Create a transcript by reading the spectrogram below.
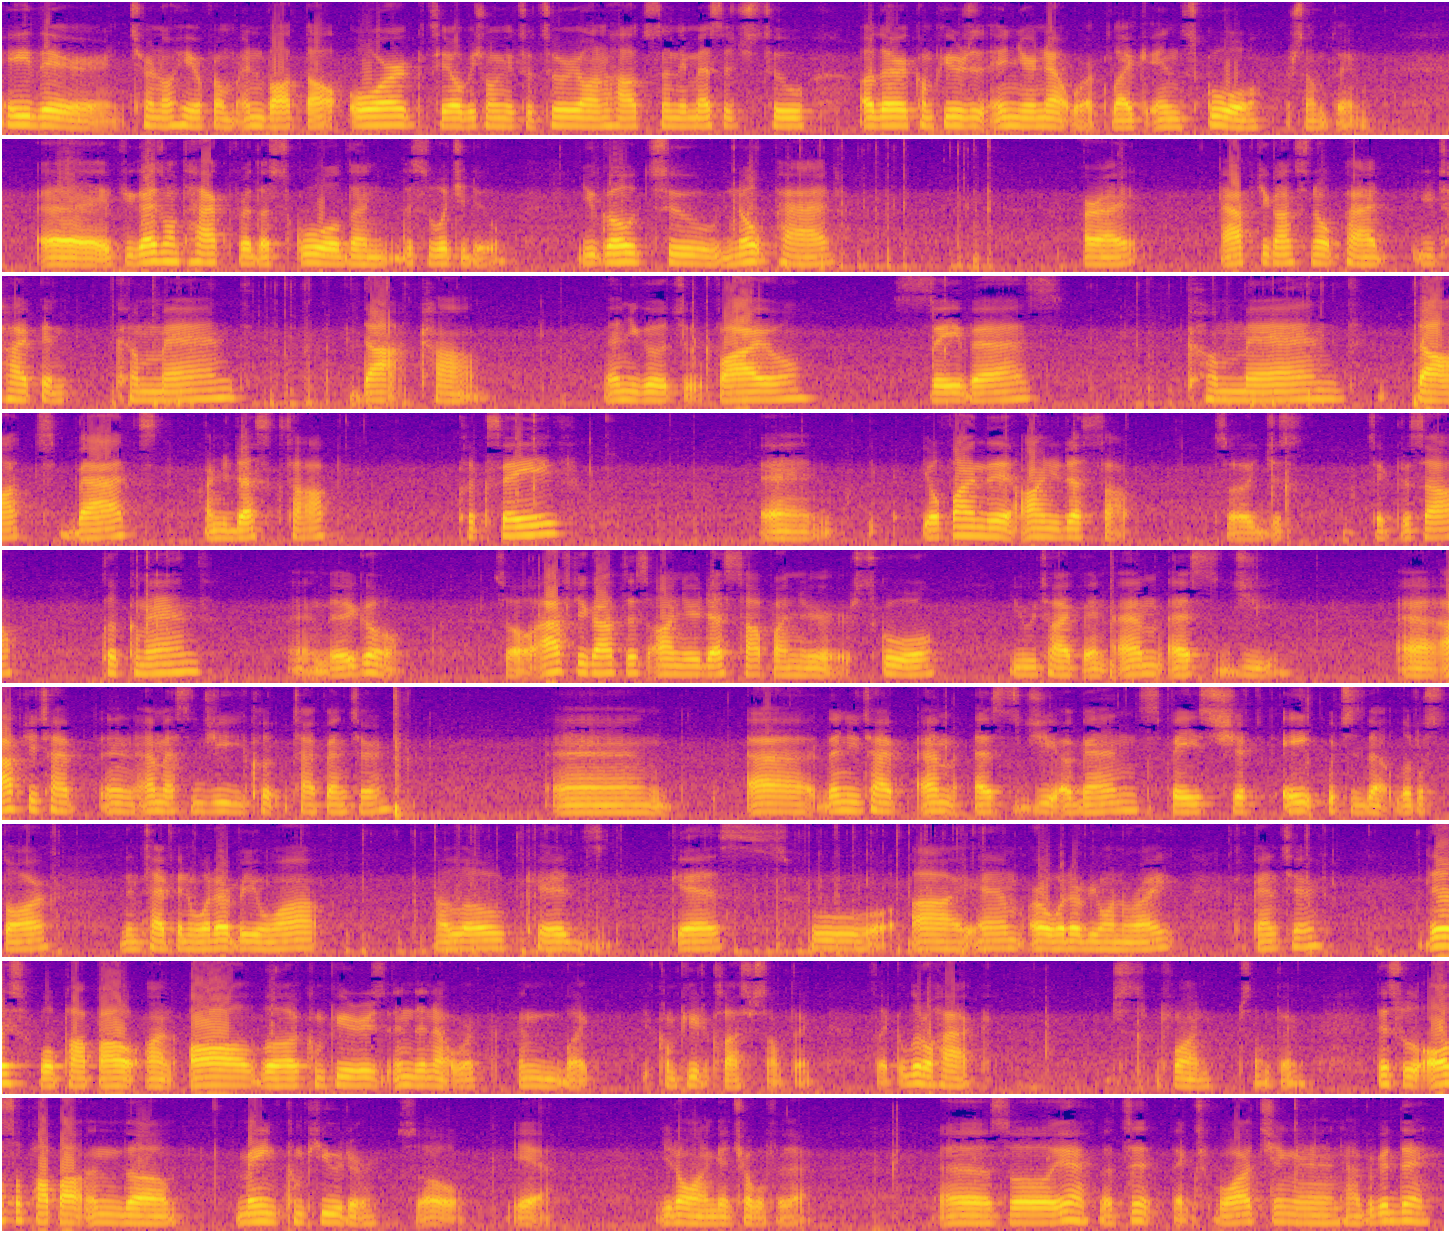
Hey there, Internal here from inVault.org. Today I'll be showing a tutorial on how to send a message to other computers in your network, like in school or something. Uh, if you guys want to hack for the school, then this is what you do. You go to Notepad, alright. After you go to Notepad, you type in command.com. Then you go to File, Save As, command dot bat on your desktop. Click save and you'll find it on your desktop. So you just take this out click command and there you go. So after you got this on your desktop on your school you type in MSG uh, after you type in MSG you click type enter. And uh, then you type MSG again, space shift 8, which is that little star. Then type in whatever you want. Hello, kids, guess who I am, or whatever you want to write. Click enter. This will pop out on all the computers in the network, in like computer class or something. It's like a little hack, just fun, something. This will also pop out in the main computer. So, yeah. You don't want to get in trouble for that. Uh, so, yeah, that's it. Thanks for watching and have a good day.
